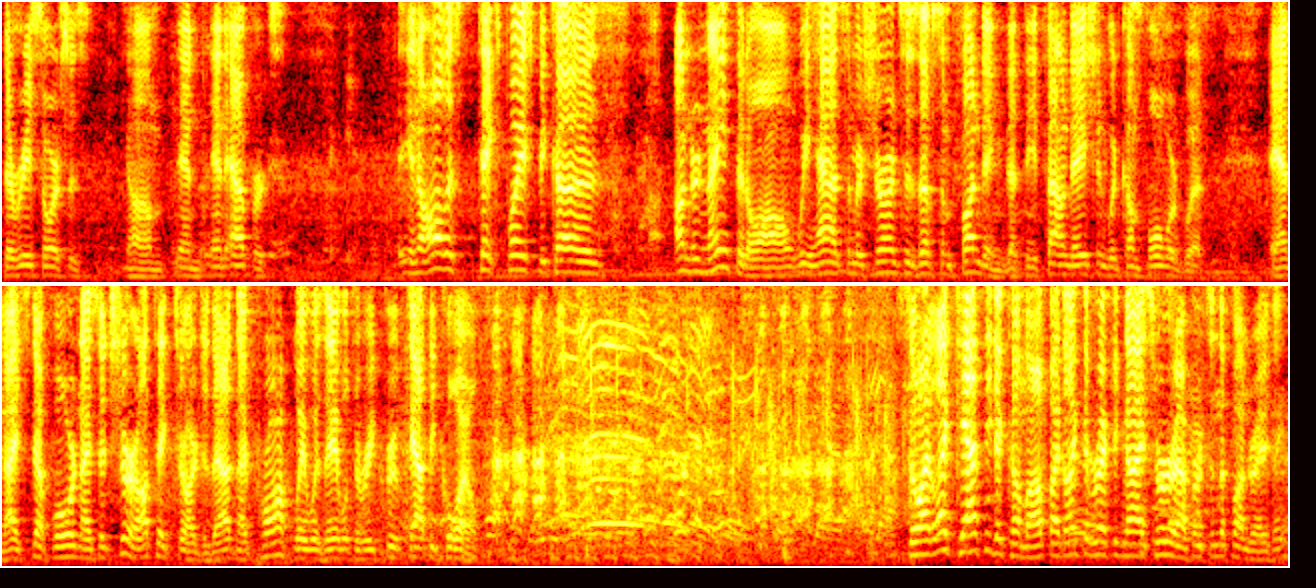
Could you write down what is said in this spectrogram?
their resources, um, and, and efforts. You know, all this takes place because underneath it all, we had some assurances of some funding that the foundation would come forward with. And I stepped forward and I said, sure, I'll take charge of that. And I promptly was able to recruit Kathy Coyle. So I'd like Kathy to come up. I'd like to recognize her efforts in the fundraising.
